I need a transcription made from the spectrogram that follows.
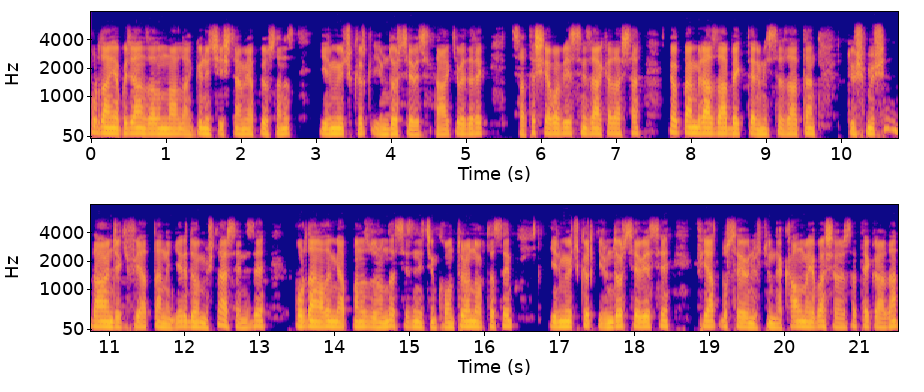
Buradan yapacağınız alımlarla gün içi işlem yapıyorsanız 23.40-24 seviyesi takip ederek satış yapabilirsiniz arkadaşlar. Yok ben biraz daha beklerim hisse zaten düşmüş daha önceki fiyatlarına geri dönmüş derseniz de buradan alım yapmanız durumda sizin için kontrol noktası 23.40-24 seviyesi fiyat bu seviyenin üstünde kalmayı başarırsa tekrardan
